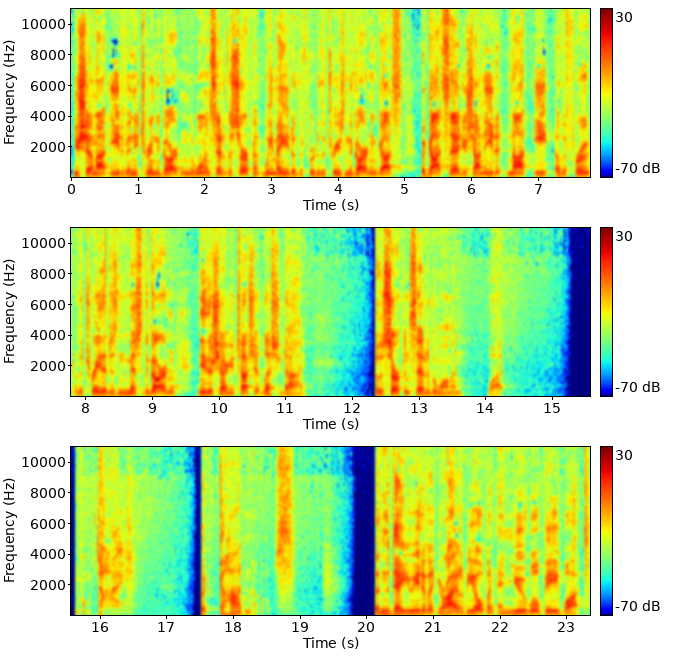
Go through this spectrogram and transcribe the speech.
You shall not eat of any tree in the garden? And the woman said to the serpent, We may eat of the fruit of the trees in the garden. God's, but God said, You shall eat it, not eat of the fruit of the tree that is in the midst of the garden, neither shall you touch it, lest you die. But the serpent said to the woman, What? You won't die. But God knows then the day you eat of it, your eyes will be open and you will be what?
